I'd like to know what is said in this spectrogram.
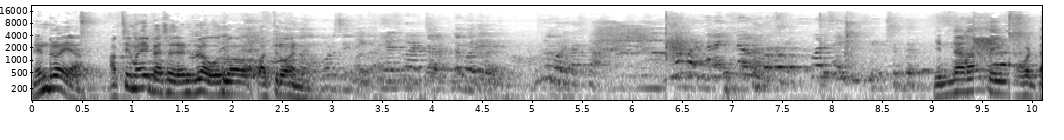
ரெண்டு ரூபாயா? அப்சல் மாதிரி பேச ரெண்டு ரூபா ஒரு ரூபா பத்து ரூபான்னு என்னடா தேவி போட்ட?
